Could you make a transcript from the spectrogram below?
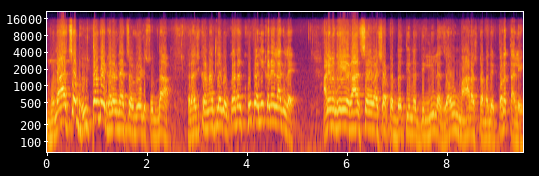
मुलाचं भवितव्य घडवण्याचं वेळ सुद्धा राजकारणातल्या लोकांना खूप अलीकडे लागलंय. आणि मग हे राजसाहेब अशा पद्धतीनं दिल्लीला जाऊन महाराष्ट्रामध्ये परत आले.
